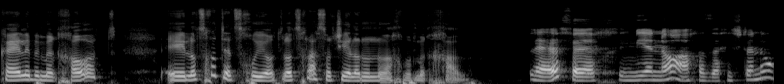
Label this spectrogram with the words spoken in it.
כאלה במרכאות, אה, לא צריך לתת זכויות, לא צריך לעשות שיהיה לנו נוח במרחב. להפך, אם יהיה נוח, אז איך ישתנו?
